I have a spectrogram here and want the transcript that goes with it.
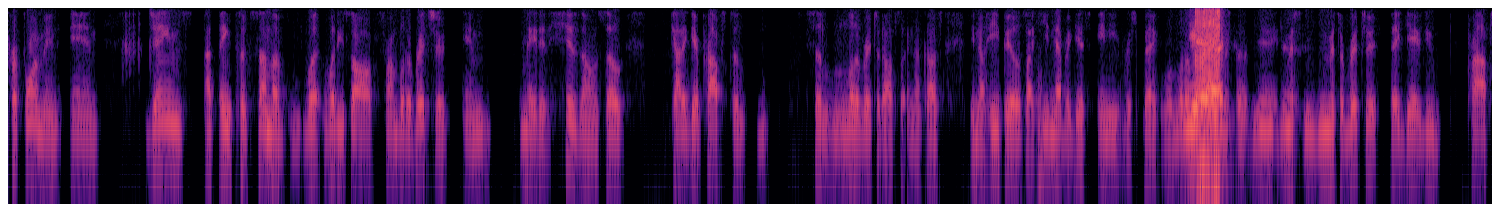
performing and James I think took some of what what he saw from Little Richard and made it his own. So got to give props to to Little Richard also, you know, because you know he feels like he never gets any respect. Well, Little Yeah, Richard, he does. Yeah. Mr. Mr. Richard, they gave you props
